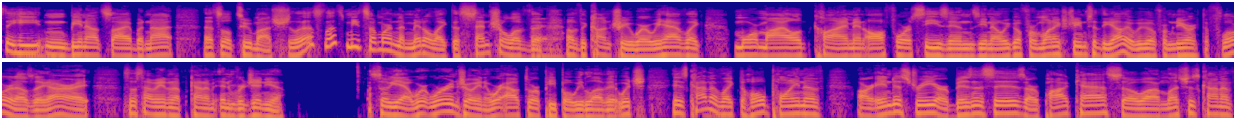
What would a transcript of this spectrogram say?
the heat and being outside, but not. That's a little too much. So let's let's meet somewhere in the middle, like the central of the Yeah. of the country, where we have like more mild climate, all four seasons. You know, we go from one extreme to the other. We go from New York to Florida. I was like, all right. So that's how we ended up kind of in Virginia. So yeah, we're we're enjoying it. We're outdoor people. We love it, which is kind of like the whole point of our industry, our businesses, our podcast. So um, let's just kind of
